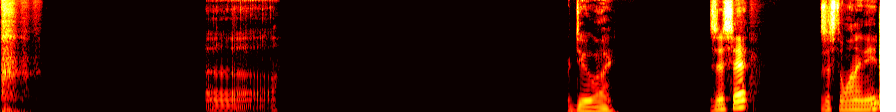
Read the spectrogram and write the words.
uh, or do I? Is this it? Is this the one I need?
